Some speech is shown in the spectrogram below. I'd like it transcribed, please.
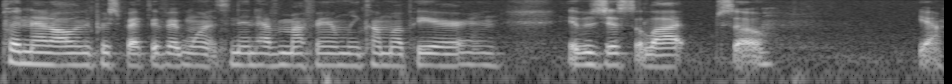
putting that all into perspective at once, and then having my family come up here, and it was just a lot. So, yeah.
